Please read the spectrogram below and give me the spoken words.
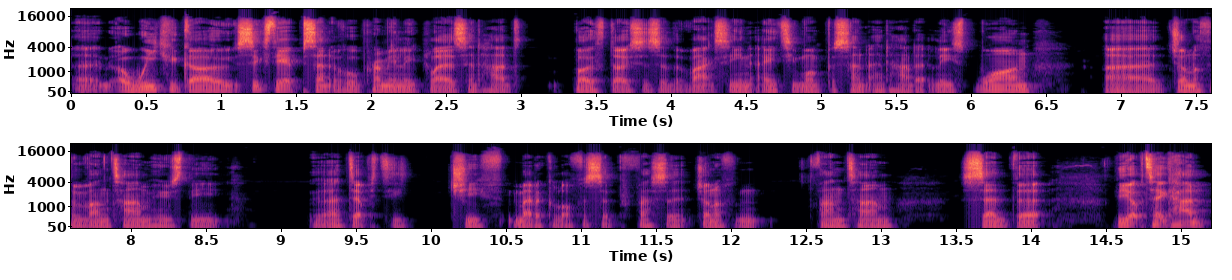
uh, a week ago, 68% of all Premier League players had had both doses of the vaccine. 81% had had at least one. Uh, Jonathan Van Tam, who's the uh, deputy chief medical officer, Professor Jonathan Van Tam, said that the uptake had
